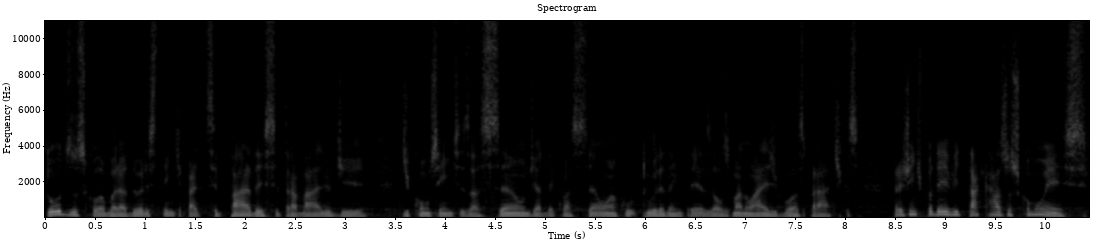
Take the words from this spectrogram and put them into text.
Todos os colaboradores têm que participar desse trabalho de, de conscientização, de adequação à cultura da empresa, aos manuais de boas práticas, para a gente poder evitar casos como esse.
